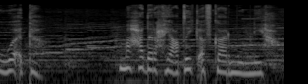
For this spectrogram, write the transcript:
ووقتها ما حدا رح يعطيك أفكار مو منيحة.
